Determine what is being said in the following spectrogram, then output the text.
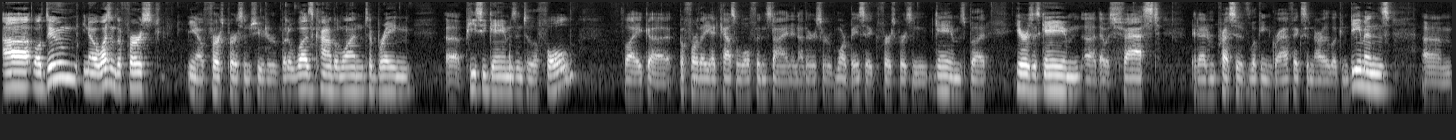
Uh, well, Doom, you know, wasn't the first, you know, first-person shooter, but it was kind of the one to bring uh, PC games into the fold. Like uh, before, they had Castle Wolfenstein and other sort of more basic first-person games. But here's this game uh, that was fast. It had impressive-looking graphics and gnarly-looking demons. Um,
